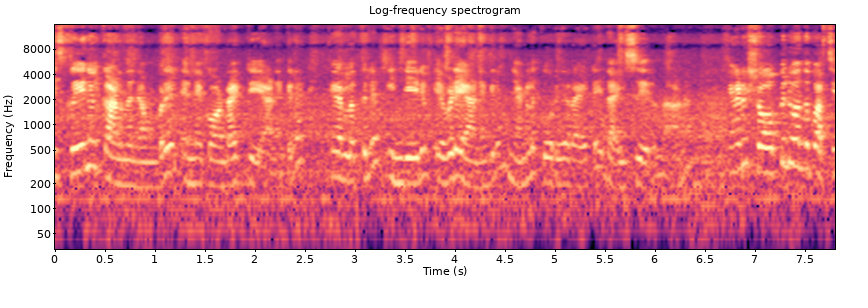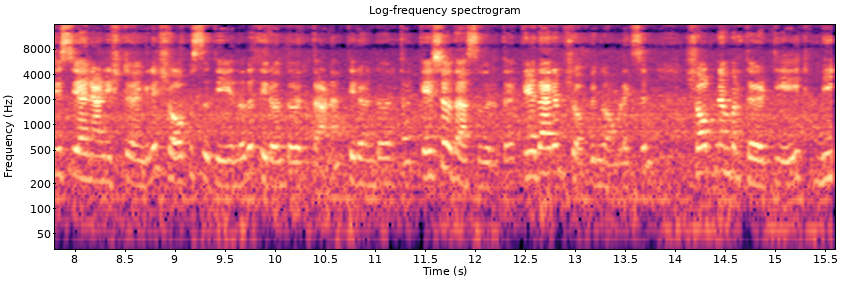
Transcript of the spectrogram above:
ഈ സ്ക്രീനിൽ കാണുന്ന നമ്പറിൽ എന്നെ കോൺടാക്ട് ചെയ്യുകയാണെങ്കിൽ കേരളത്തിലും ഇന്ത്യയിലും എവിടെയാണെങ്കിലും ഞങ്ങൾ കൊറിയറായിട്ട് ഇത് അയച്ചു തരുന്നതാണ്. ഞങ്ങളുടെ ഷോപ്പിൽ വന്ന് പർച്ചേസ് ചെയ്യാനാണ് ഇഷ്ടമെങ്കിൽ ഷോപ്പ് സ്ഥിതി ചെയ്യുന്നത് തിരുവനന്തപുരത്താണ്. തിരുവനന്തപുരത്ത് കേശവദാസപുരത്ത് കേദാരം ഷോപ്പിംഗ് കോംപ്ലക്സിൽ shop number thirty eight B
